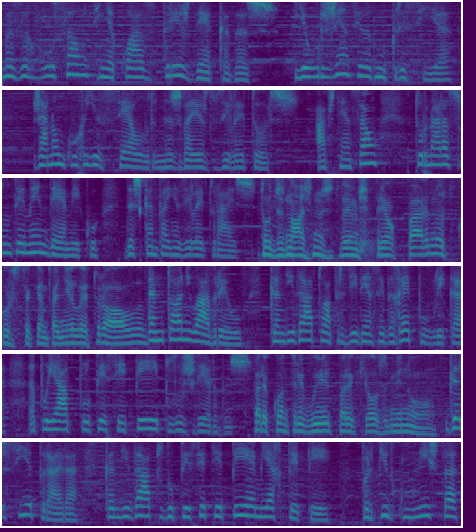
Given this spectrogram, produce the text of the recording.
Mas a Revolução tinha quase três décadas e a urgência da democracia já não corria célere nas veias dos eleitores. A abstenção tornara-se um tema endémico das campanhas eleitorais. Todos nós nos devemos preocupar no decurso da campanha eleitoral. António Abreu, candidato à presidência da República, apoiado pelo PCP e pelos Verdes. Para contribuir para que eles diminuam. Garcia Pereira, candidato do PCTP-MRPP, Partido Comunista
